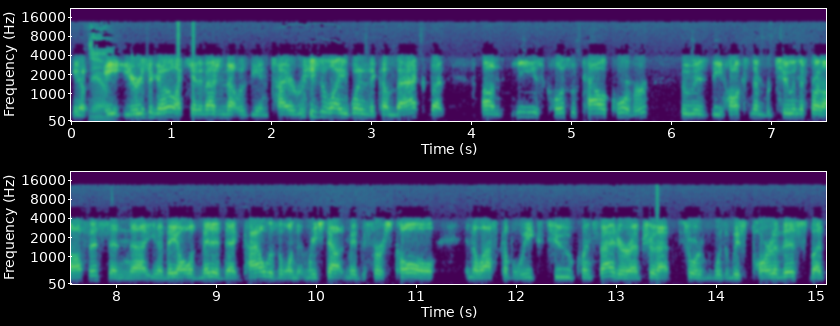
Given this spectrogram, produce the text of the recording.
You know, yeah. eight years ago. I can't imagine that was the entire reason why he wanted to come back. But um, he's close with Kyle Korver, who is the Hawks' number two in the front office, and uh, you know they all admitted that Kyle was the one that reached out and made the first call in the last couple of weeks to Quin Snyder. I'm sure that sort of was at least part of this, but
